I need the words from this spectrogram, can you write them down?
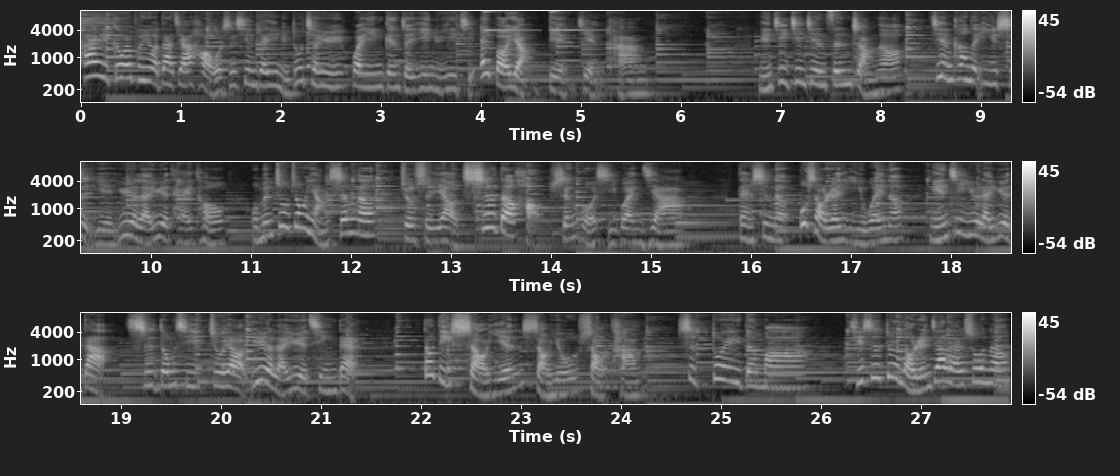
嗨，各位朋友，大家好，我是现代医女杜成云，欢迎跟着医女一起爱保养变健康。年纪渐渐增长呢，健康的意识也越来越抬头。我们注重养生呢，就是要吃得好，生活习惯佳。但是呢，不少人以为呢，年纪越来越大，吃东西就要越来越清淡。到底少盐、少油、少糖是对的吗？其实对老人家来说呢，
